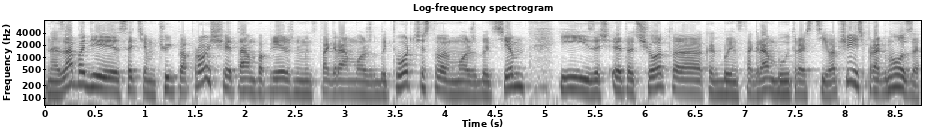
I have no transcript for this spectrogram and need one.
На Западе с этим чуть попроще, там по-прежнему Инстаграм может быть творчеством, может быть всем, и за этот счет э, как бы Инстаграм будет расти. Вообще есть прогнозы,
